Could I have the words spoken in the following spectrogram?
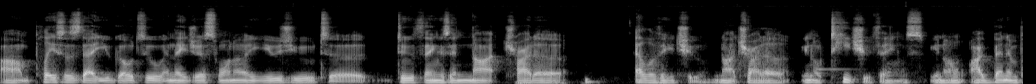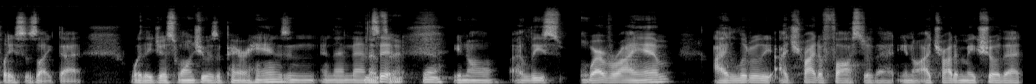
Um, places that you go to and they just want to use you to do things and not try to elevate you, not try to, you know, teach you things. You know, I've been in places like that where they just want you as a pair of hands and, and then that's, it Yeah. you know, at least wherever I am, I literally I try to foster that. You know, I try to make sure that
